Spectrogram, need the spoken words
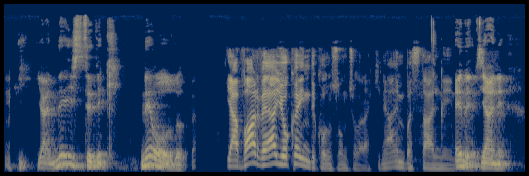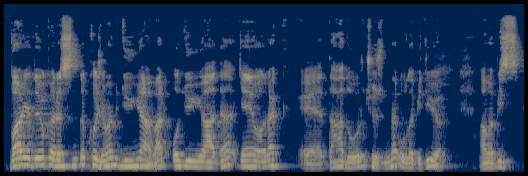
yani ne istedik ne oldu. Ya var veya yoka indi konu sonuç olarak yine en basit haline indi. Evet yani var ya da yok arasında kocaman bir dünya var. O dünyada genel olarak e, daha doğru çözümler olabiliyor. Ama biz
